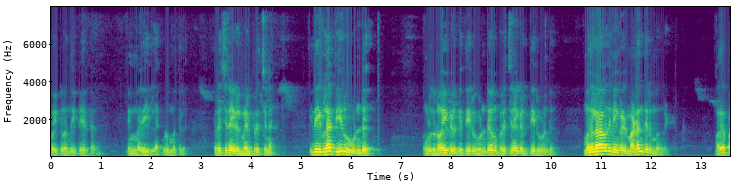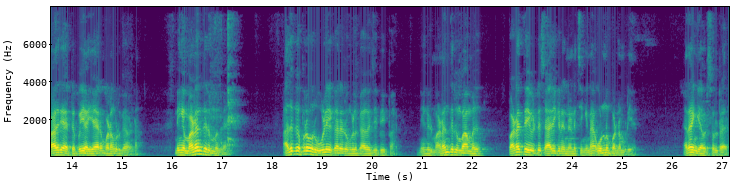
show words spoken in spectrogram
போயிட்டு வந்துக்கிட்டே இருக்காங்க. நிம்மதி இல்லை குடும்பத்தில். பிரச்சனைகள் மேல் பிரச்சனை. இதையெல்லாம் தீர்வு உண்டு. உங்களுக்கு நோய்களுக்கு தீர்வு உண்டு உங்கள் பிரச்சனைகளுக்கு தீர்வு உண்டு. முதலாவது நீங்கள் மனம் திரும்புங்கள். முதல்ல பாதிரியார்கிட்ட போய் ஐயாயிரம் பணம் கொடுக்க வேண்டாம். நீங்கள் மனம் திரும்புங்க. அதுக்கப்புறம் ஒரு ஊழியக்காரர் உங்களுக்காக ஜெபிப்பார். நீங்கள் மனம் திரும்பாமல் படத்தை விட்டு சாதிக்கணும்னு நினச்சிங்கன்னா ஒன்றும் பண்ண முடியாது. அதான் இங்கே அவர் சொல்கிறார்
